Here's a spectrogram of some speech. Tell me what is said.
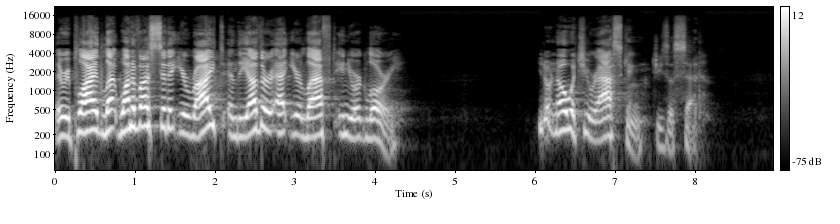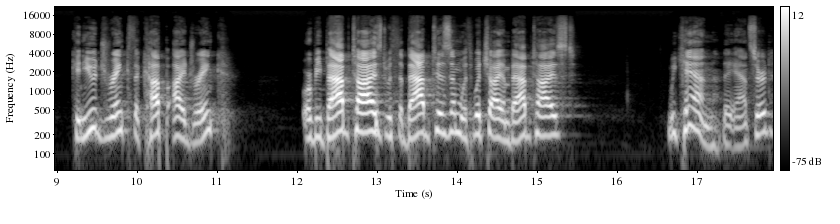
They replied, Let one of us sit at your right and the other at your left in your glory. You don't know what you are asking, Jesus said. Can you drink the cup I drink? Or be baptized with the baptism with which I am baptized? We can, they answered.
